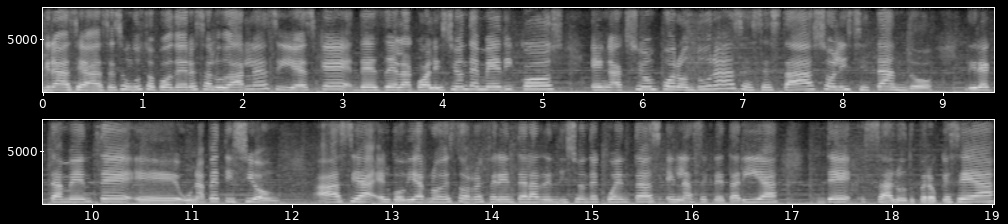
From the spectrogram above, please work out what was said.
Gracias, es un gusto poder saludarles y es que desde la coalición de médicos en Acción por Honduras se está solicitando directamente eh, una petición hacia el gobierno, esto referente a la rendición de cuentas en la Secretaría de Salud, pero que sea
